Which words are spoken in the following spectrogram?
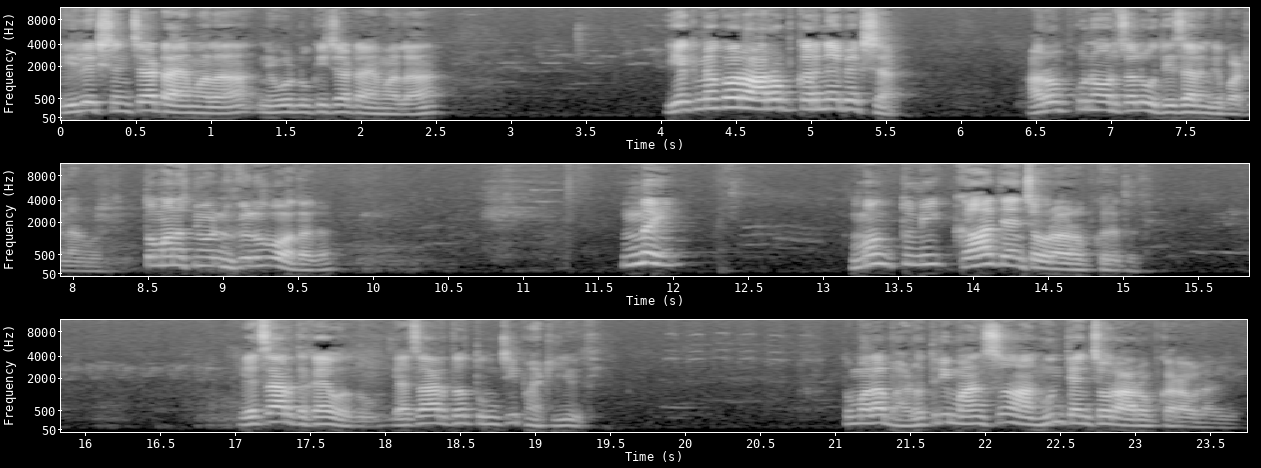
इलेक्शनच्या टायमाला निवडणुकीच्या टायमाला एकमेकावर आरोप करण्यापेक्षा आरोप कुणावर चालू होते? जारंगे पाटलांवर. तो माणूस निवडणुकीला उभा होता का? नाही. मग तुम्ही का त्यांच्यावर आरोप करत होते? याचा अर्थ काय होतो? याचा अर्थ तुमची फाटली होती. तुम्हाला भाडोत्री माणसं आणून त्यांच्यावर आरोप करावे लागले.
